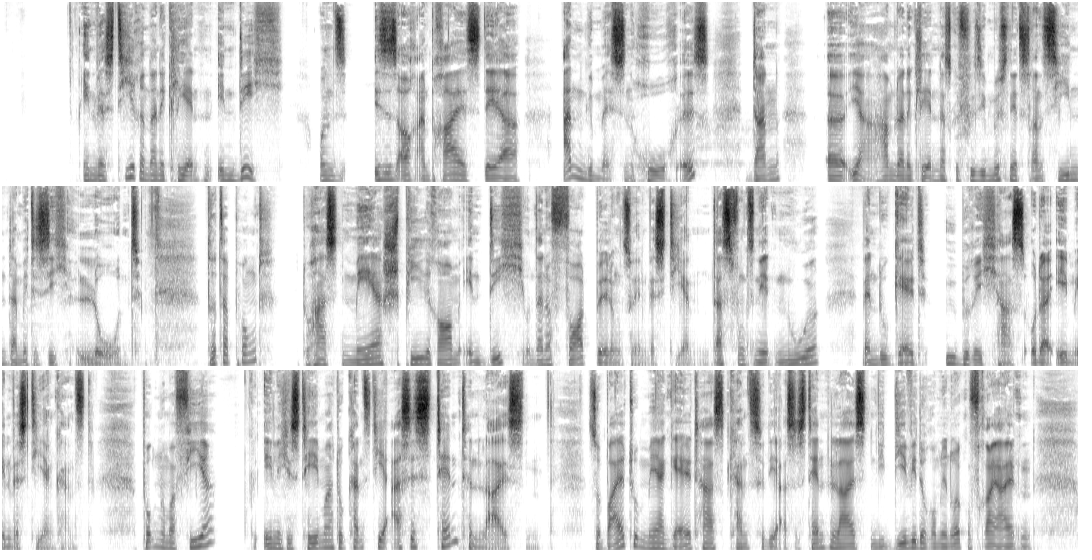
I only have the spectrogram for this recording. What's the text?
investieren deine Klienten in dich und ist es auch ein Preis, der angemessen hoch ist, dann äh, ja, haben deine Klienten das Gefühl, sie müssen jetzt dran ziehen, damit es sich lohnt. Dritter Punkt, du hast mehr Spielraum in dich und deine Fortbildung zu investieren. Das funktioniert nur, wenn du Geld übrig hast oder eben investieren kannst. Punkt Nummer vier, ähnliches Thema, du kannst dir Assistenten leisten. Sobald du mehr Geld hast, kannst du dir Assistenten leisten, die dir wiederum den Rücken frei halten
